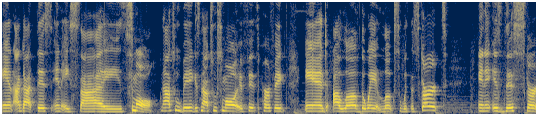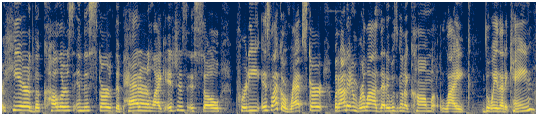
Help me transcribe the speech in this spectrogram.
and I got this in a size small. Not too big it's not too small it fits perfect and I love the way it looks with the skirt. And it is this skirt here. The colors in this skirt the pattern like it just is so pretty. It's like a wrap skirt but I didn't realize that it was gonna come like the way that it came.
